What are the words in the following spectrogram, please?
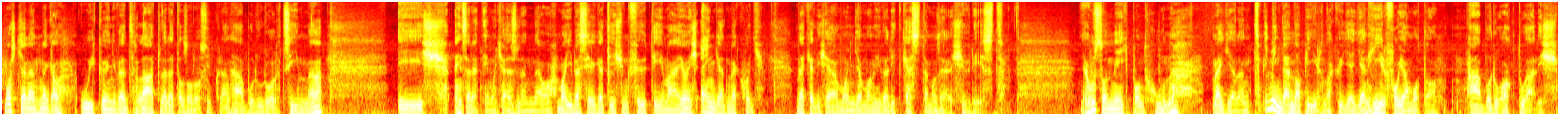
most jelent meg a új könyved, Látlelet az orosz-ukrán háborúról címmel, és én szeretném, hogyha ez lenne a mai beszélgetésünk fő témája, és engedd meg, hogy neked is elmondjam, amivel itt kezdtem az első részt. A 24.hu-n megjelent, minden nap írnak ugye egy ilyen hírfolyamot a háború aktuális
